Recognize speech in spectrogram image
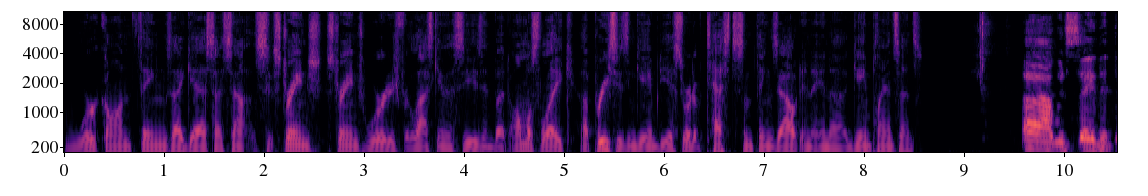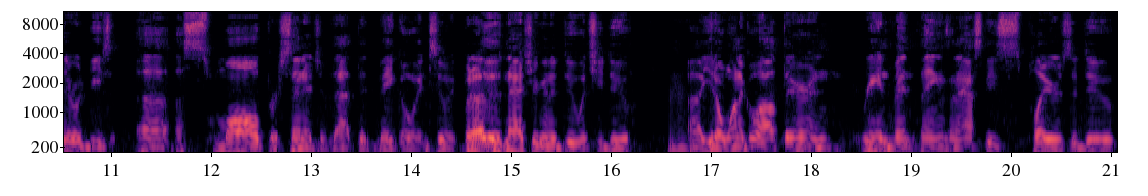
work on things? I guess I sound strange strange wordage for the last game of the season, but almost like a preseason game. Do you sort of test some things out in in a game plan sense? Uh, I would say that there would be uh, a small percentage of that that may go into it. But other than that, you're going to do what you do. Mm-hmm. Uh, you don't want to go out there and reinvent things and ask these players to do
